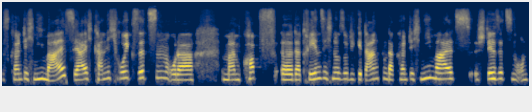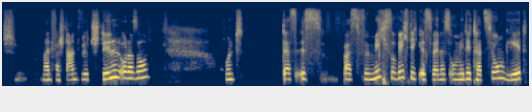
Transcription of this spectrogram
das könnte ich niemals, ja, ich kann nicht ruhig sitzen oder in meinem Kopf, äh, da drehen sich nur so die Gedanken, da könnte ich niemals still sitzen und mein Verstand wird still oder so. Und das ist, was für mich so wichtig ist, wenn es um Meditation geht,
